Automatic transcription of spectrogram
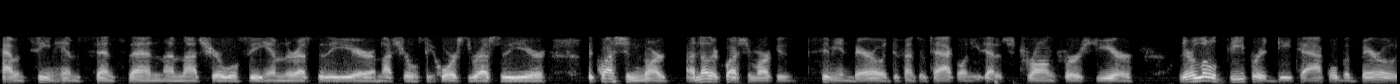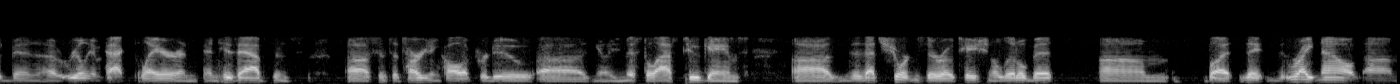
haven't seen him since then. I'm not sure we'll see him the rest of the year. I'm not sure we'll see Horst the rest of the year. The question mark, another question mark is Simeon Barrow at defensive tackle, and he's had a strong first year. They're a little deeper at D tackle, but Barrow had been a real impact player, and, and his absence uh, since the targeting call at Purdue, uh, you know, he missed the last two games. Uh, that shortens their rotation a little bit. Um, but they right now, um,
